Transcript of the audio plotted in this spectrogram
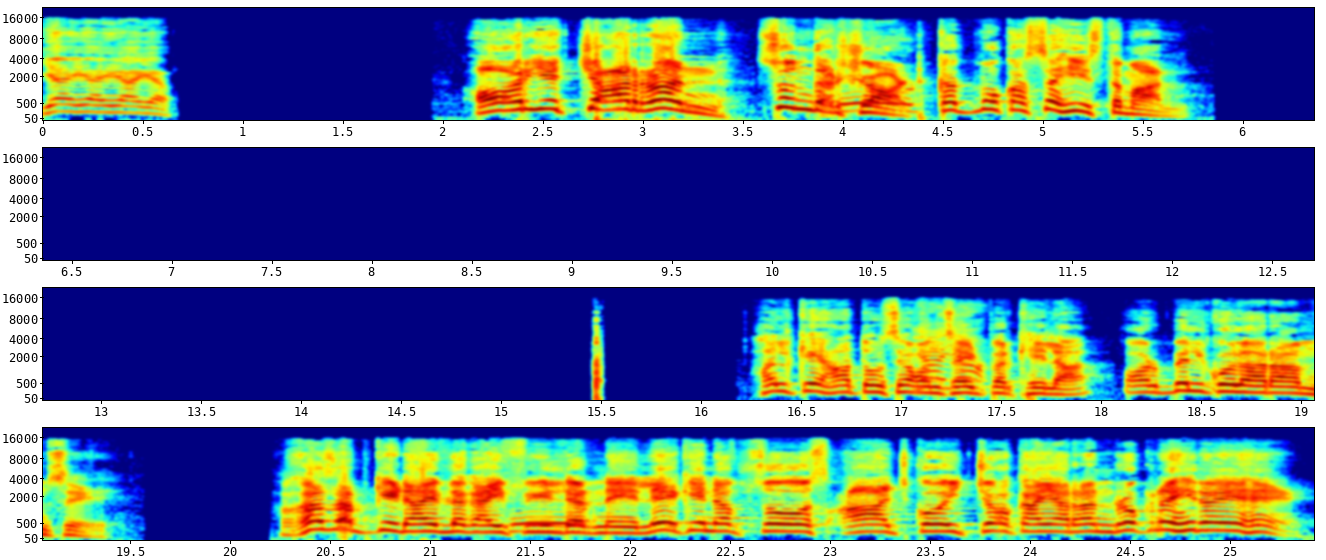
या या या या। और ये चार रन सुंदर शॉट कदमों का सही इस्तेमाल। हल्के हाथों से ऑन साइड पर खेला और बिल्कुल आराम से। गजब की डाइव लगाई फील्डर ने लेकिन अफसोस आज कोई चौका या रन रुक नहीं रहे हैं।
